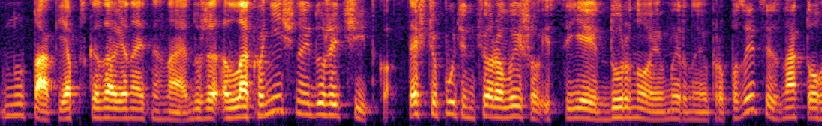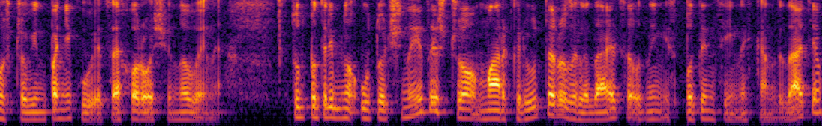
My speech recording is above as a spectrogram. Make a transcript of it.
Ну так, я б сказав, я навіть не знаю, дуже лаконічно і дуже чітко. Те, що Путін вчора вийшов із цією дурною мирною пропозицією, знак того, що він панікує. Це хороші новини. Тут потрібно уточнити, що Марк Рюте розглядається одним із потенційних кандидатів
